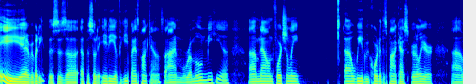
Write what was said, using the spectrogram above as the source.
Hey, everybody. This is uh, episode 80 of the Geek Bytes podcast. I'm Ramon Mejia. Um, now, unfortunately, uh, we had recorded this podcast earlier. Uh,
